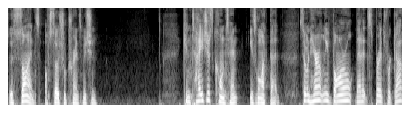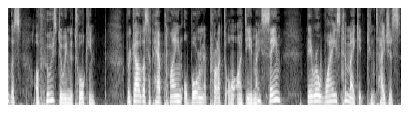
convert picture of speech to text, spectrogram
the science of social transmission. Contagious content is like that, so inherently viral that it spreads regardless of who's doing the talking. Regardless of how plain or boring a product or idea may seem, there are ways to make it contagious.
